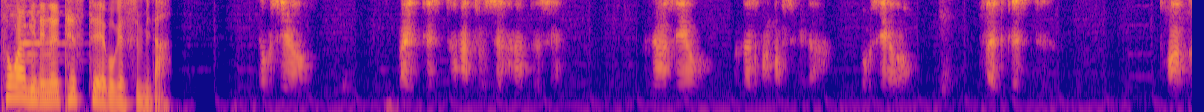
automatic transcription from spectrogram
통화 기능을 테스트해 보겠습니다. 여보세요? 마이크 테스트 하나 둘셋 하나 둘셋 안녕하세요 만나서 반갑습니다 여보세요? 마이크 테스트 통화 끝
